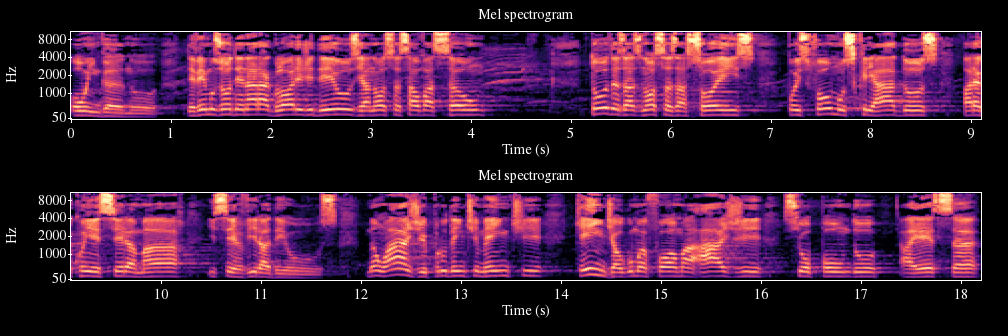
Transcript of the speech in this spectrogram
ou engano. Devemos ordenar a glória de Deus e a nossa salvação, todas as nossas ações, pois fomos criados para conhecer, amar e servir a Deus. Não age prudentemente quem de alguma forma age se opondo a essa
